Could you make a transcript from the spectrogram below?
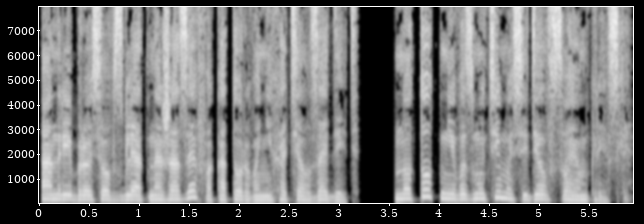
Анри бросил взгляд на Жозефа, которого не хотел задеть, но тот невозмутимо сидел в своем кресле.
